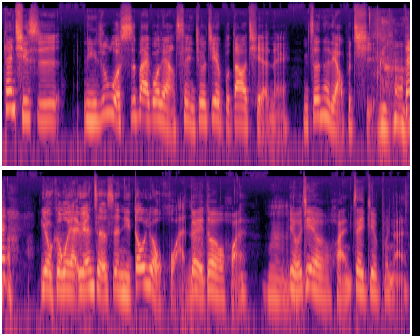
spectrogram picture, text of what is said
但其实。你如果失败过两次，你就借不到钱呢？你真的了不起。但有个原原则是你都有还，对，都有还。嗯，有借有还，再借不难。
